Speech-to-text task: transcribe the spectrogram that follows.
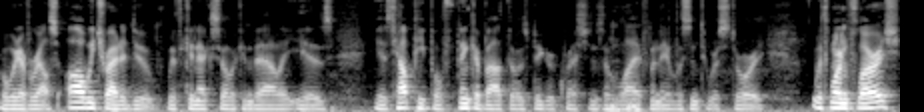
or whatever else. All we try to do with Connect Silicon Valley is is help people think about those bigger questions of mm-hmm. life when they listen to a story. With 1Flourish,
